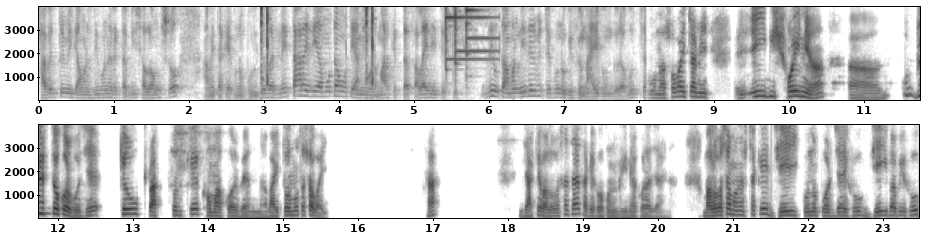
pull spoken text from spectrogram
সাবেক প্রেমিক আমার জীবনের একটা বিশাল অংশ, আমি তাকে এখনও ভুলতে পারি নাই। তারে দিয়া মোটামুটি আমি আমার মার্কেটটা চালাই নিতেছি। যেহেতু আমার নিজের ভিতরে কোনো কিছু নাই বন্ধুরা, বুঝছেন? না, সবাইকে আমি এই বিষয় নিয়ে উদ্বৃত্ত করব যে কেউ প্রাক্তনকে ক্ষমা করবেন না। ভাই, তোর মতো সবাই। হ্যাঁ? যাকে ভালোবাসা যায়, তাকে কখনো ঘৃণা করা যায় না। ভালোবাসা মানুষটাকে যেই কোনো পর্যায়ে হোক, যেইভাবে হোক,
